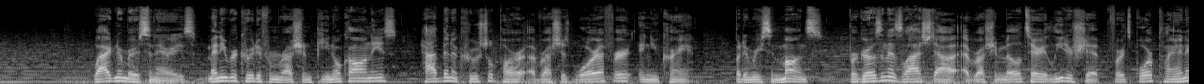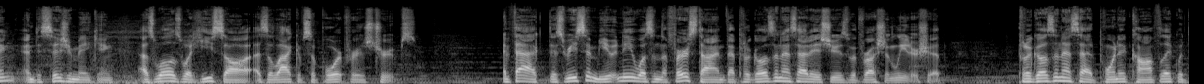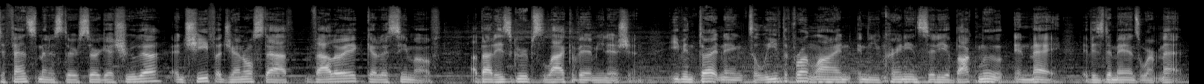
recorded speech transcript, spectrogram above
Wagner mercenaries, many recruited from Russian penal colonies, have been a crucial part of Russia's war effort in Ukraine. But in recent months, Prigozhin has lashed out at Russian military leadership for its poor planning and decision making, as well as what he saw as a lack of support for his troops. In fact, this recent mutiny wasn't the first time that Prigozhin has had issues with Russian leadership. Prigozhin has had pointed conflict with Defense Minister Sergei Shoigu and Chief of General Staff Valery Gerasimov about his group's lack of ammunition, even threatening to leave the front line in the Ukrainian city of Bakhmut in May if his demands weren't met.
